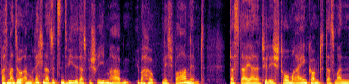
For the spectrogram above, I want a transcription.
was man so am Rechner sitzend, wie Sie das beschrieben haben, überhaupt nicht wahrnimmt dass da ja natürlich Strom reinkommt, dass man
